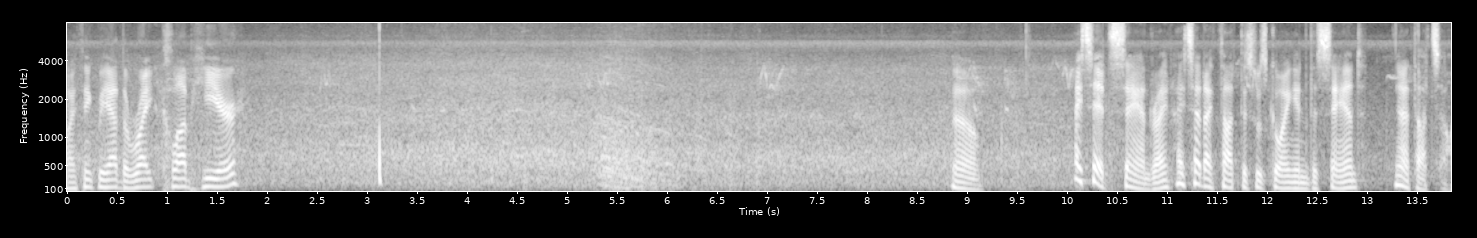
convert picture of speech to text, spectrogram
Well, I think we had the right club here. Oh. I said sand, right? I said I thought this was going into the sand. Yeah, I thought so.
